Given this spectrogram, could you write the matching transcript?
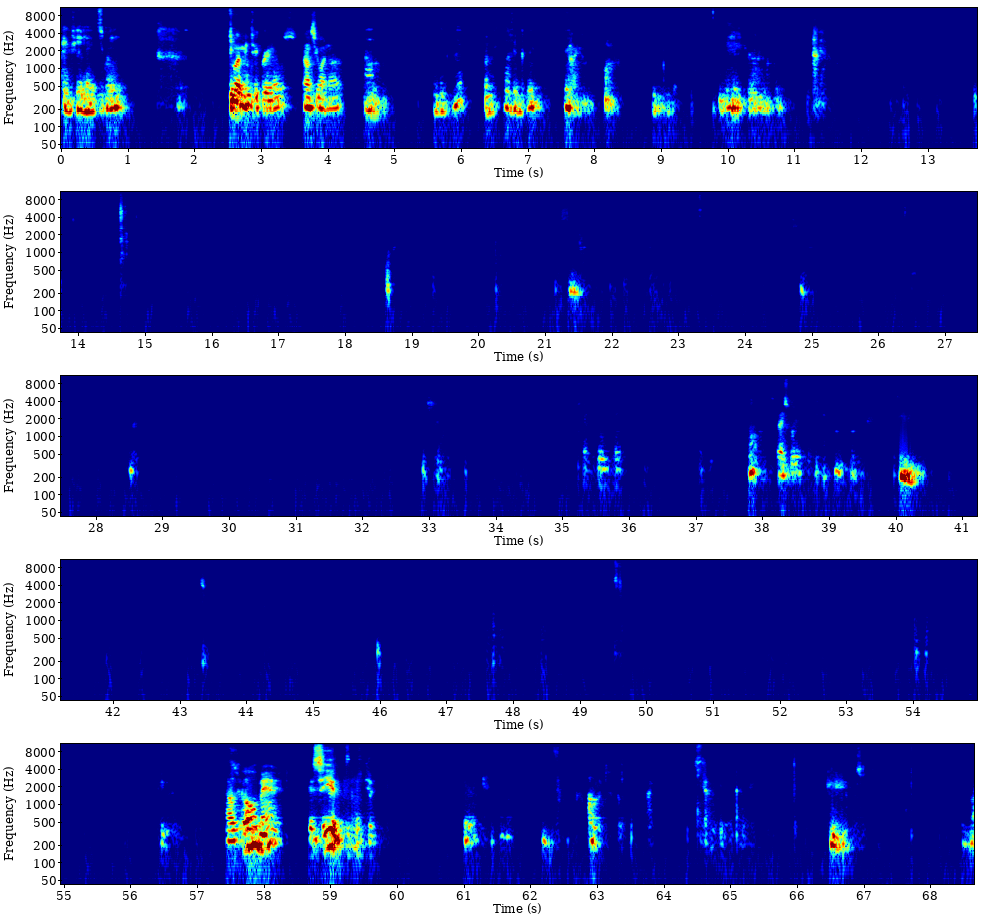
If he lets me. You let me take radars, I don't see why not. Oh. Was it good? Was it good? How's it going, man? Good to see you.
